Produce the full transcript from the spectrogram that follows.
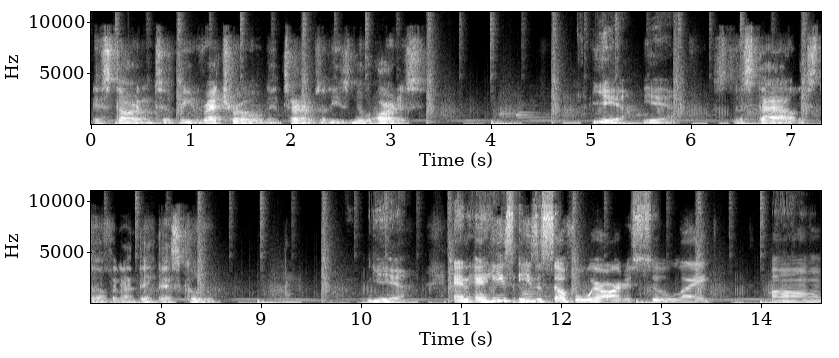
is starting to be retro in terms of these new artists. Yeah, yeah. The style and stuff, and I think that's cool. Yeah, and and he's he's a self-aware artist too. Like, um,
